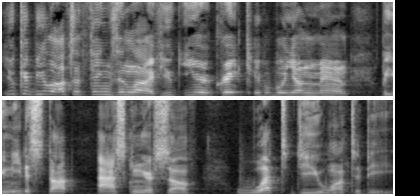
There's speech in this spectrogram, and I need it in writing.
you could be lots of things in life. You, you're a great, capable young man, but you need to stop asking yourself, what do you want to be?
